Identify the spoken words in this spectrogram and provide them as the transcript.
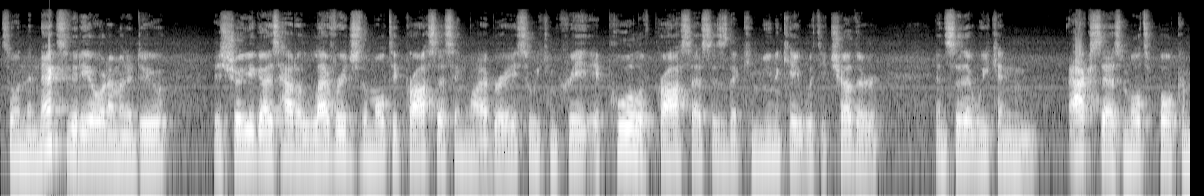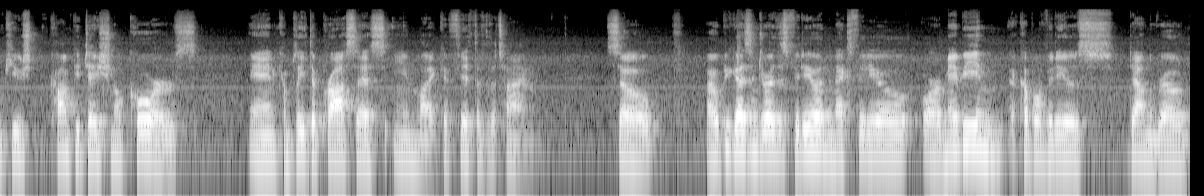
So in the next video what I'm going to do is show you guys how to leverage the multiprocessing library so we can create a pool of processes that communicate with each other and so that we can access multiple computational cores and complete the process in like a fifth of the time. So I hope you guys enjoyed this video. In the next video, or maybe in a couple videos down the road,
